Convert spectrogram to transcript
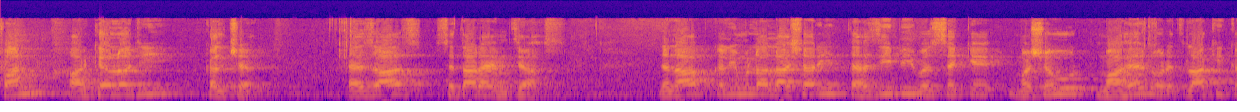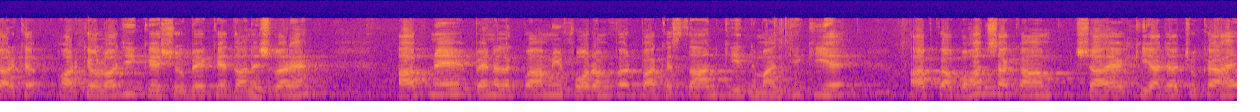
فن آرکیولوجی کلچر، اعزاز، ستارہ امتیاز۔ جناب کلیم اللہ لاشاری تہذیبی ورثے کے مشہور، ماہر اور اطلاقی آرکیولوجی کے شعبے کے دانشور ہیں۔ آپ نے بین الاقوامی فورم پر پاکستان کی نمائندگی کی ہے۔ آپ کا بہت سا کام شائع کیا جا چکا ہے۔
